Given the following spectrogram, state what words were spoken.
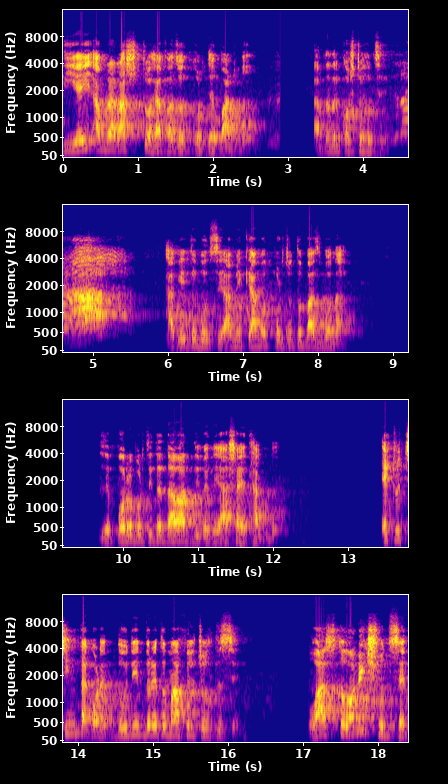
দিয়েই আমরা রাষ্ট্র হেফাজত করতে পারব। আপনাদের কষ্ট হচ্ছে? আগেই তো বলছি, আমি কেমন পর্যন্ত বাঁচবো না। যে পরবর্তীতে দাওয়াত দিবেন, এই আশায় থাকব। একটু চিন্তা করেন, দুই দিন ধরে তো মাহফিল চলতেছে। ওয়াজ তো অনেক শুনছেন।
